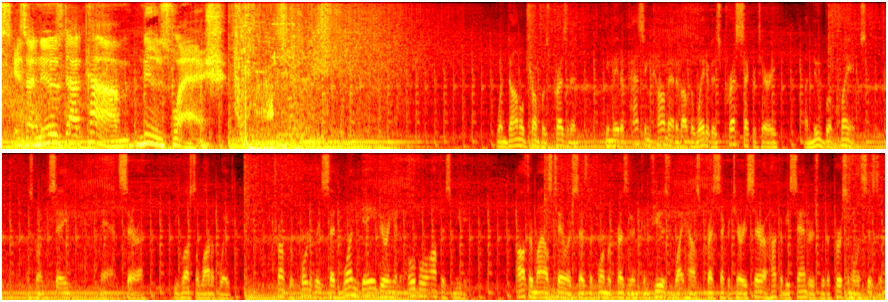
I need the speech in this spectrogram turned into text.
This is a Knewz.com news flash. When Donald Trump was president, he made a passing comment about the weight of his press secretary, a new book claims. I was going to say, man, Sarah, you've lost a lot of weight. Trump reportedly said one day during an Oval Office meeting. Author Miles Taylor says the former president confused White House Press Secretary Sarah Huckabee Sanders with a personal assistant.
